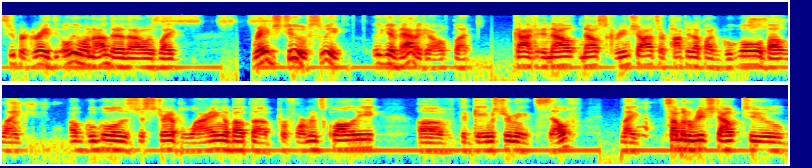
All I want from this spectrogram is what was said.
super great. The only one on there that I was like, Rage 2, sweet, we'll give that a go. But gosh, and now now screenshots are popping up on Google about like how Google is just straight up lying about the performance quality of the game streaming itself. Like someone reached out to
